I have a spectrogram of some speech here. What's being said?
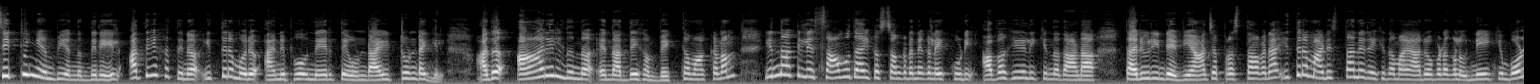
സിറ്റിംഗ് എം എന്ന നിലയിൽ അദ്ദേഹത്തിന് ഇത്തരമൊരു അനുഭവം നേരത്തെ ഉണ്ടായിട്ടുണ്ടെങ്കിൽ അത് ആരിൽ നിന്ന് എന്ന് അദ്ദേഹം വ്യക്തമാക്കണം. ഇന്നാട്ടിലെ സാമുദായിക സംഘടനകളെ കൂടി അവഹേളിക്കുന്നതാണ് തരൂരിന്റെ വ്യാജ പ്രസ്താവന. ഇത്തരം അടിസ്ഥാനരഹിതമായ ആരോപണങ്ങൾ ഉന്നയിക്കുമ്പോൾ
